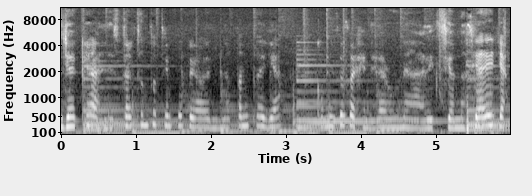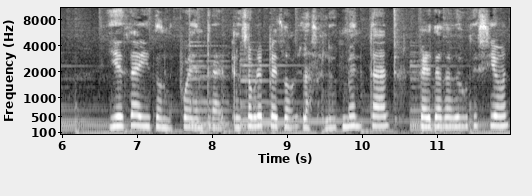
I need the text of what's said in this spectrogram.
ya que al estar tanto tiempo pegado en una pantalla, comienzas a generar una adicción hacia ella. Y es ahí donde puede entrar el sobrepeso, la salud mental, pérdida de audición,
